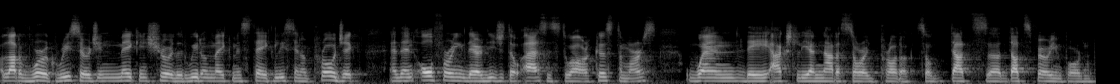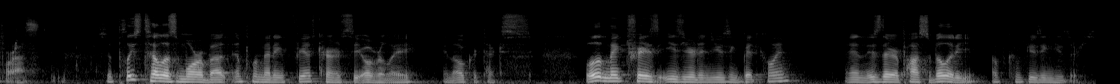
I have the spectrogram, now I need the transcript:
a lot of work research in making sure that we don't make a mistake listing a project and then offering their digital assets to our customers when they actually are not a storage product. So that's, uh, that's very important for us. So please tell us more about implementing fiat currency overlay in Ocritex. Will it make trades easier than using Bitcoin? And is there a possibility of confusing users?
